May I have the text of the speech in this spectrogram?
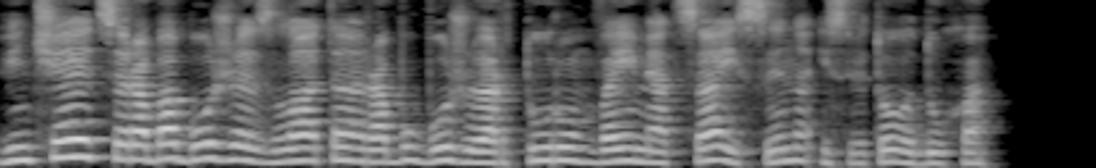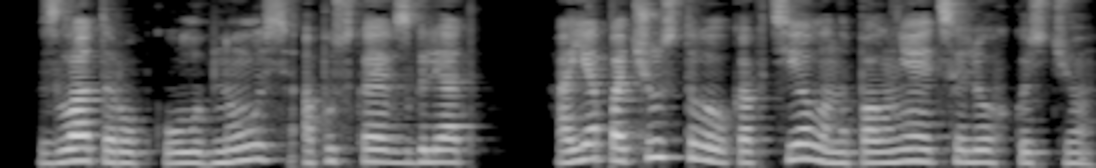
Венчается раба Божия Злата, рабу Божию Артуру во имя Отца и Сына и Святого Духа. Злата робко улыбнулась, опуская взгляд, а я почувствовал, как тело наполняется легкостью,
